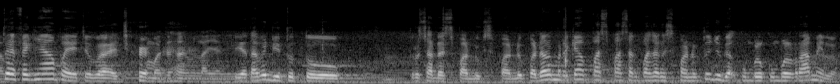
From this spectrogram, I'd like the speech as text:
Itu efeknya apa ya coba aja. pembatasan wilayah gitu. Iya tapi ditutup. Terus ada spanduk-spanduk. Padahal mereka pas pasang-pasang spanduk itu juga kumpul-kumpul rame loh.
